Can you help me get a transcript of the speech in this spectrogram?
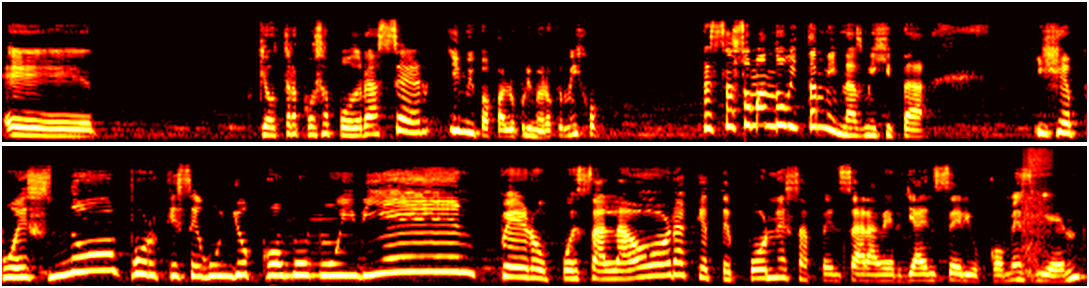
eh, ¿qué otra cosa podrá hacer? Y mi papá lo primero que me dijo, ¿estás tomando vitaminas, mijita? Y dije, pues no, porque según yo como muy bien, pero pues a la hora que te pones a pensar, a ver, ya en serio, ¿comes bien?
